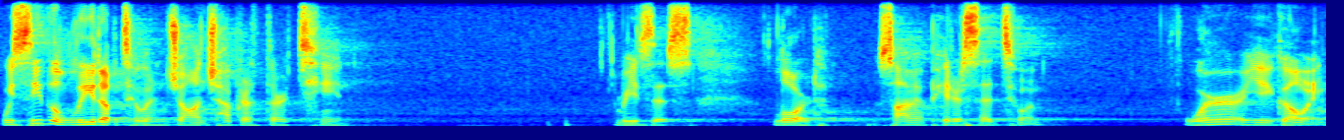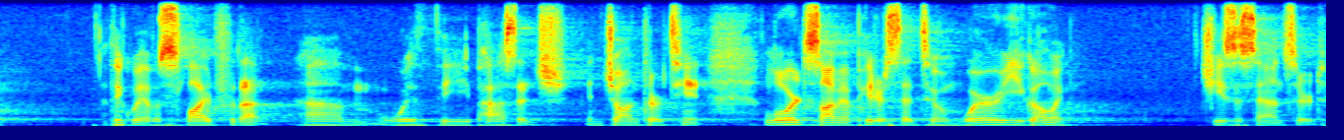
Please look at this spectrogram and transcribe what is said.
We see the lead up to it in John chapter 13 reads this Lord, Simon Peter said to him, Where are you going? I think we have a slide for that um, with the passage in John 13. Lord, Simon Peter said to him, Where are you going? Jesus answered,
